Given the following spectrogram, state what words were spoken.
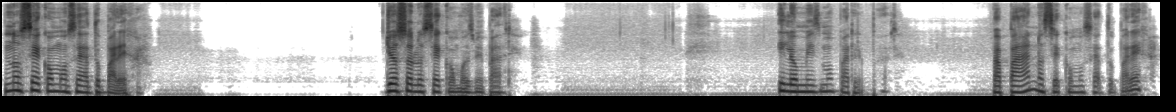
no sé cómo sea tu pareja. Yo solo sé cómo es mi padre. Y lo mismo para el padre. Papá, no sé cómo sea tu pareja.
